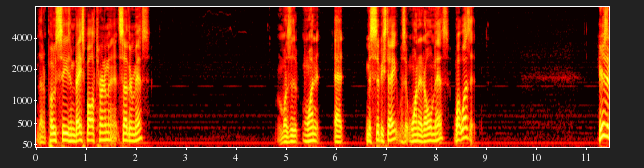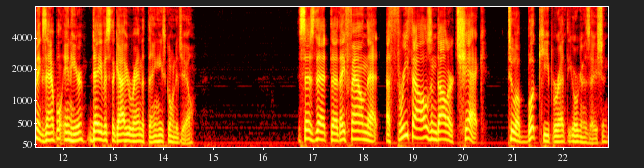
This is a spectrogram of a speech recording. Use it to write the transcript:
Is that a postseason baseball tournament at Southern Miss? Was it one at Mississippi State? Was it one at Ole Miss? What was it? Here's an example in here. Davis, the guy who ran the thing, he's going to jail. Says that uh, they found that a $3,000 check to a bookkeeper at the organization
